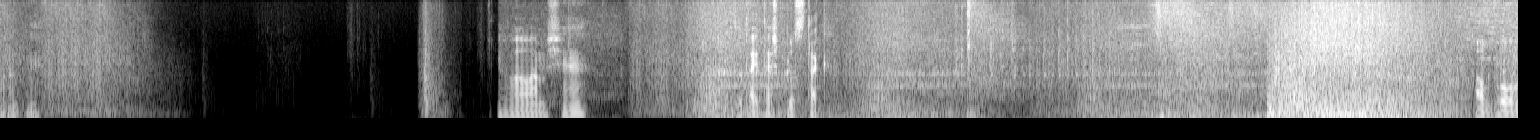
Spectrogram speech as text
Ładnie. Wołam się. Tutaj też pustak. Obu.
